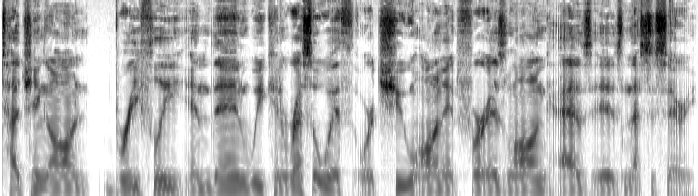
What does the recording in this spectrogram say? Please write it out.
touching on briefly and then we can wrestle with or chew on it for as long as is necessary.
